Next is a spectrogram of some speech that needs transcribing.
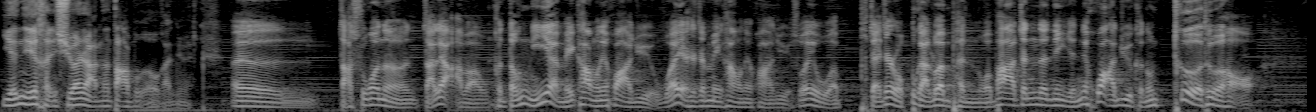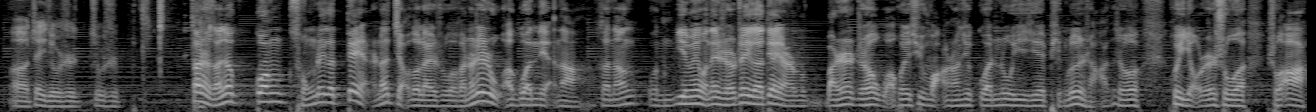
引起很轩然的大波。我感觉，呃，咋说呢？咱俩吧，可等你也没看过那话剧，我也是真没看过那话剧，所以我在这儿我不敢乱喷，我怕真的那人家话剧可能特特好，呃，这就是就是但是咱就光从这个电影的角度来说，反正这是我观点呐。可能我因为我那时候这个电影完事儿之后，我会去网上去关注一些评论啥的，之后会有人说说啊，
